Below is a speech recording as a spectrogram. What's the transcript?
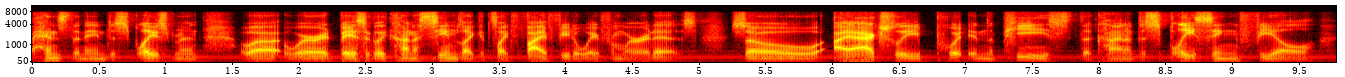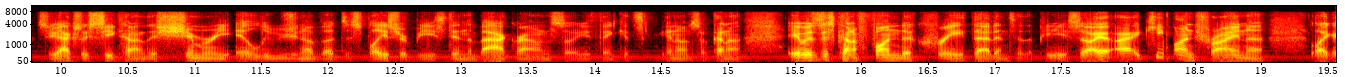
hence the name displacement, uh, where it basically kind of seems like it's like five feet away from where it is. So I actually put in the piece the kind of displacing feel, so you actually see kind of the shimmery illusion of a displacer beast in the background. So you think it's you know so kind of it was just kind of fun to create that into the piece. So I, I keep on trying to like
